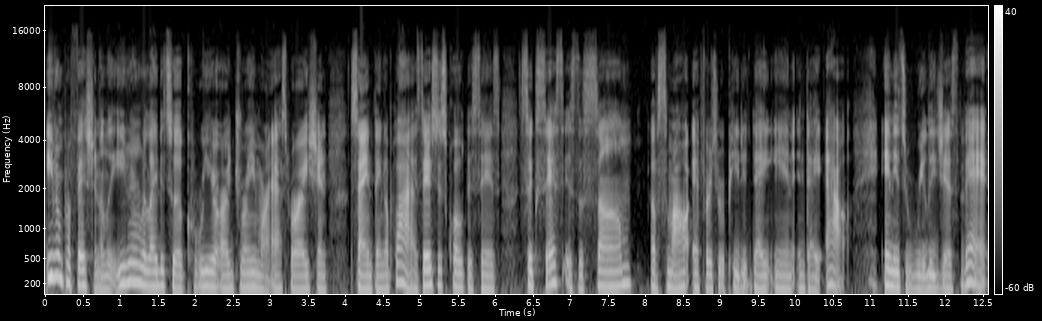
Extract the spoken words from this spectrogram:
even professionally, even related to a career or a dream or aspiration, same thing applies. There's this quote that says, Success is the sum of small efforts repeated day in and day out. And it's really just that.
